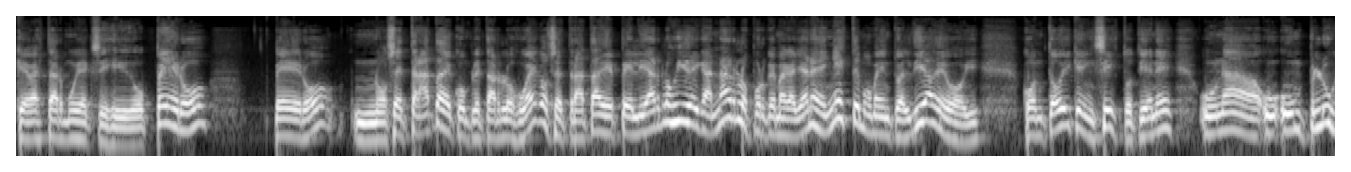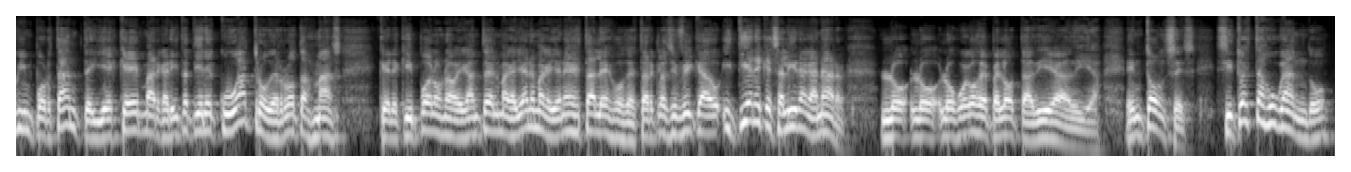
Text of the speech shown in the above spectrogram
que va a estar muy exigido. Pero pero no se trata de completar los juegos, se trata de pelearlos y de ganarlos, porque Magallanes en este momento, el día de hoy, con todo y que, insisto, tiene una, un plus importante y es que Margarita tiene cuatro derrotas más que el equipo de los navegantes del Magallanes. Magallanes está lejos de estar clasificado y tiene que salir a ganar los juegos de pelota día a día. Entonces, si tú estás jugando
